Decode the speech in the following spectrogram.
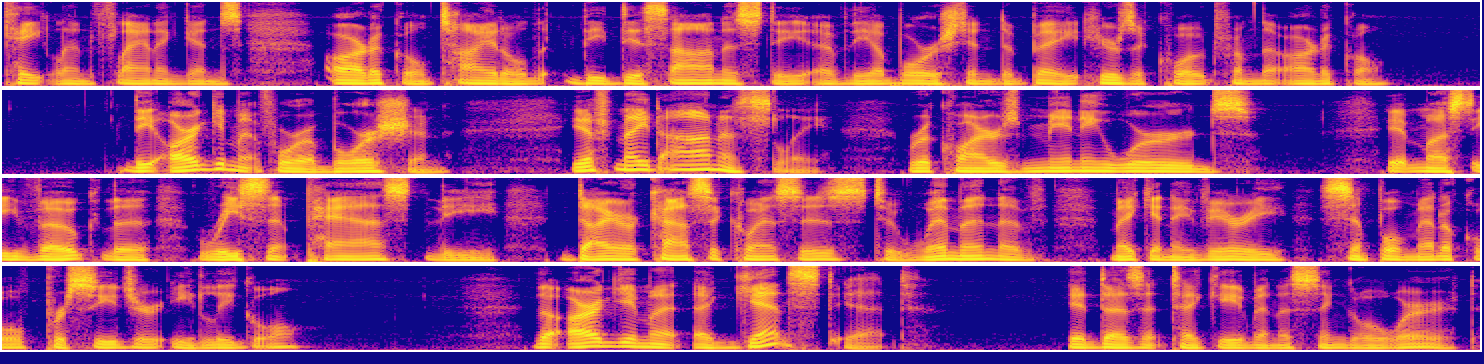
Caitlin Flanagan's article titled "The Dishonesty of the Abortion Debate." Here's a quote from the article. The argument for abortion, if made honestly, requires many words. It must evoke the recent past, the dire consequences to women of making a very simple medical procedure illegal. The argument against it, it doesn't take even a single word.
